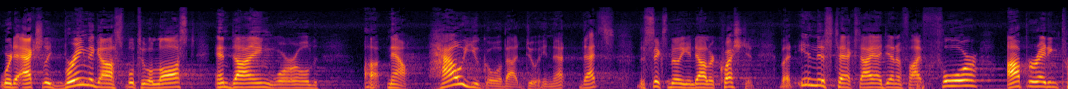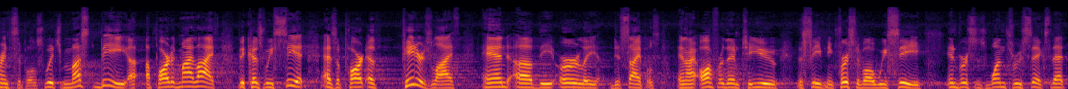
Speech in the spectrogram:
we're to actually bring the gospel to a lost and dying world. Uh, now, how you go about doing that, that's the $6 million question. But in this text, I identify four operating principles, which must be a, a, part of my life because we see it as a part of Peter's life and of the early disciples. And I offer them to you this evening. First of all, we see in verses 1 through 6 that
